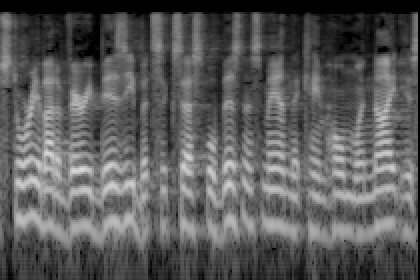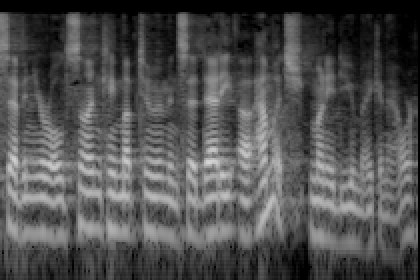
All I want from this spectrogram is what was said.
A story about a very busy but successful businessman that came home one night. His seven year old son came up to him and said, Daddy, uh, how much money do you make an hour?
